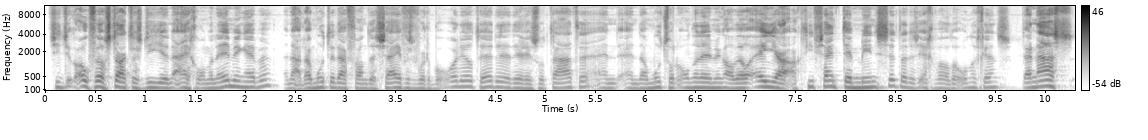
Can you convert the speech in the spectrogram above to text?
ziet natuurlijk ook veel starters die een eigen onderneming hebben. Nou, dan moeten daarvan de cijfers worden beoordeeld, hè, de, de resultaten. En, en dan moet zo'n onderneming al wel één jaar actief zijn, tenminste. Dat is echt wel de ondergrens. Daarnaast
